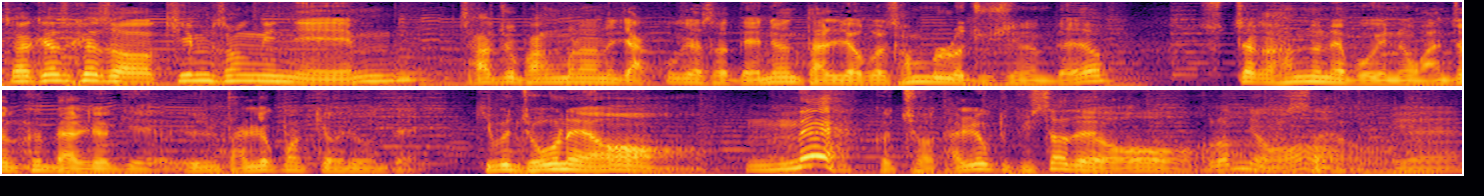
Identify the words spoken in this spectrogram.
자 계속해서 김성민님 자주 방문하는 약국에서 내년 달력을 선물로 주시는데요 숫자가 한눈에 보이는 완전 큰 달력이에요 요즘 달력 받기 어려운데 기분 좋으네요 네. 그렇죠 달력도 비싸대요 그럼요. 비싸요 예.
